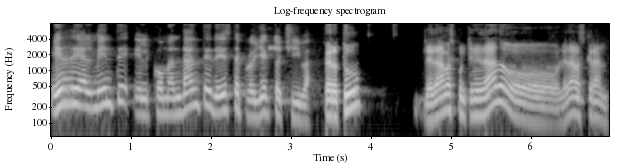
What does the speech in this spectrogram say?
es realmente el comandante de este proyecto Chiva. Pero tú, ¿le dabas continuidad o le dabas crán?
